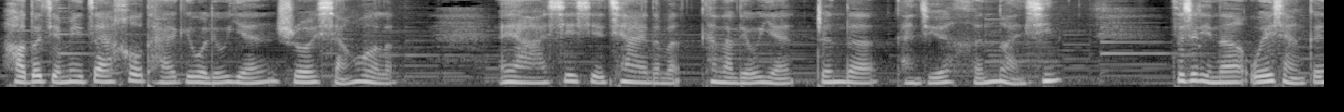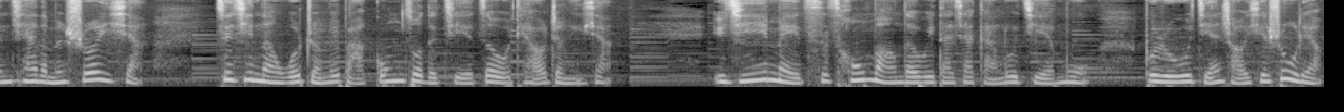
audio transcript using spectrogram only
好多姐妹在后台给我留言说想我了。哎呀，谢谢亲爱的们，看到留言真的感觉很暖心。在这里呢，我也想跟亲爱的们说一下。最近呢，我准备把工作的节奏调整一下，与其每次匆忙的为大家赶录节目，不如减少一些数量，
